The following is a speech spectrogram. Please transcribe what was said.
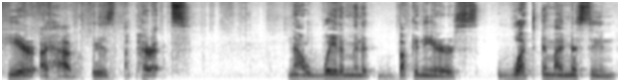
Here I have is a parrot. Now wait a minute, Buccaneers. What am I missing?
